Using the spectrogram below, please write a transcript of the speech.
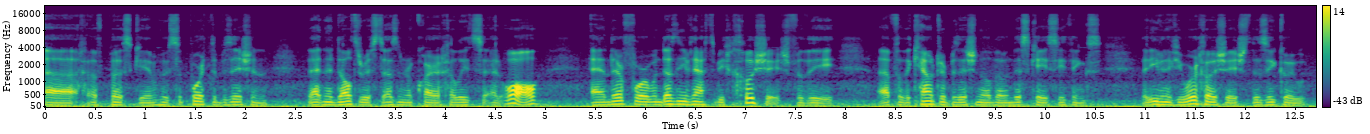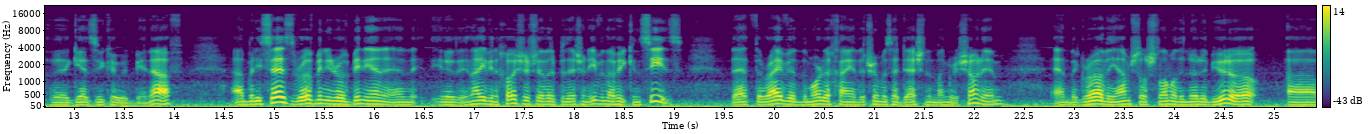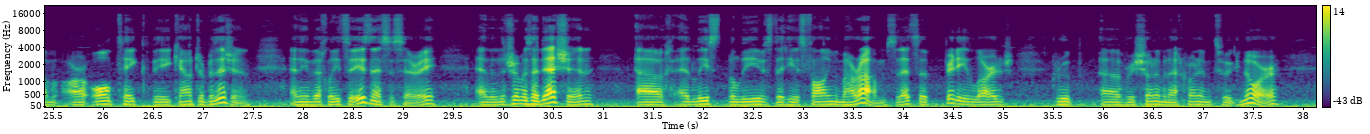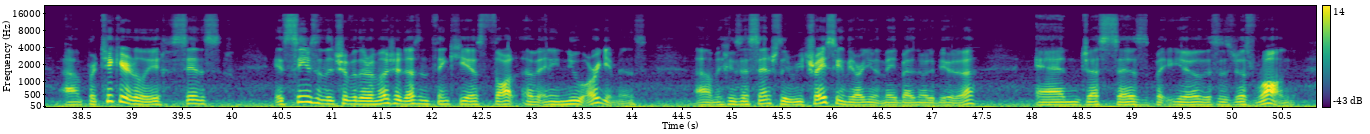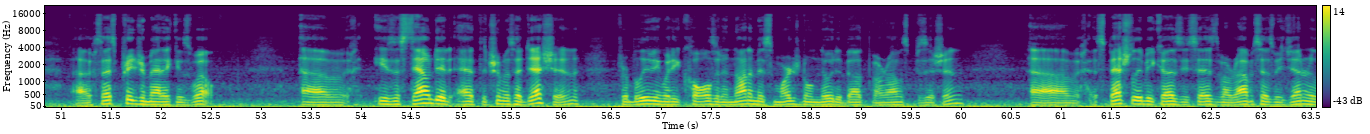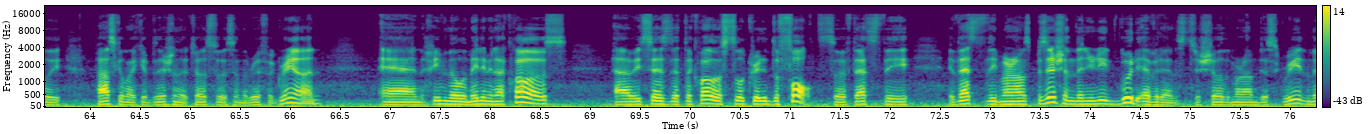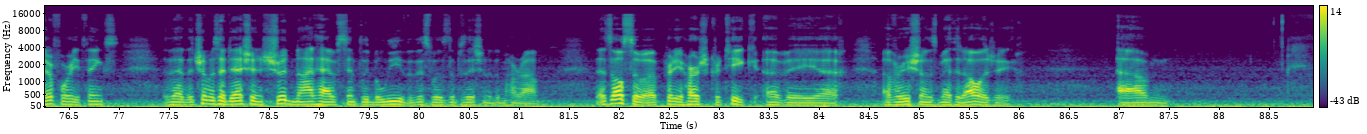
uh, of poskim who support the position that an adulteress doesn't require chalitza at all, and therefore one doesn't even have to be choshesh for the uh, for the counter position. Although in this case he thinks that even if you were choshesh, the zikui, the get zikui would be enough. Uh, but he says rov binyan rov binyan, and you know, not even choshesh for the other position, even though he concedes that the Raavad, the Mordechai, and the Trumas Hadesh among Rishonim, and the Gra, the Yam Shel Shlomo, the Noda um, are all take the counter position, and the Chalitza is necessary, and that the Trumas Hadeshin uh, at least believes that he is following the Maharam. So that's a pretty large group of Rishonim and Achronim to ignore, um, particularly since it seems in the Tshuva that Rav Moshe doesn't think he has thought of any new arguments. Um, he's essentially retracing the argument made by the Noda Yehuda, and just says, but you know, this is just wrong. Uh, so that's pretty dramatic as well. Um, he's astounded at the Trumas Hadeshin for believing what he calls an anonymous marginal note about Maram's position, um, especially because he says the Maram says we generally paskin like a position that Tosfos and the Rif agree on, and even though made him in Haklalos, uh, he says that the Klalos still created default. So if that's the if that's the Maram's position, then you need good evidence to show the Maram disagreed, and therefore he thinks that the Trumas Hadeshin should not have simply believed that this was the position of the Maharam. That's also a pretty harsh critique of a uh, of Rishon's methodology. Um,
